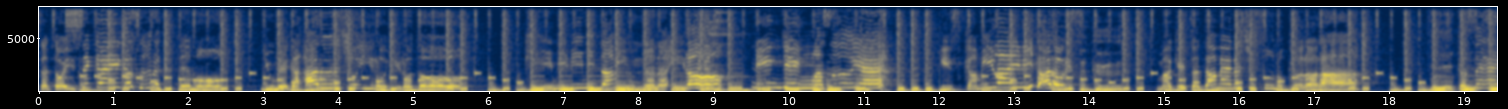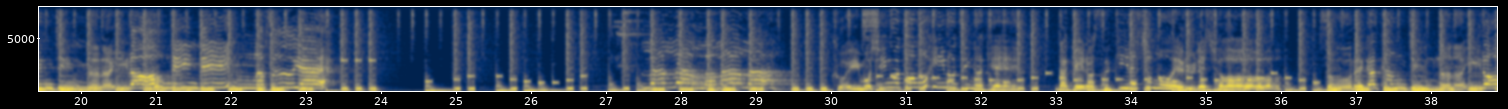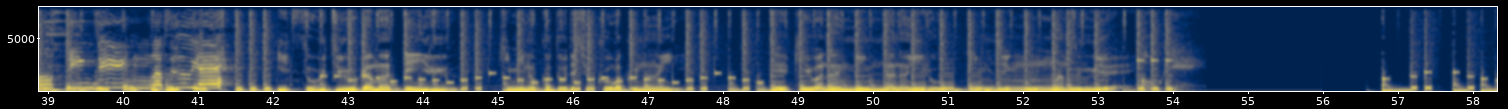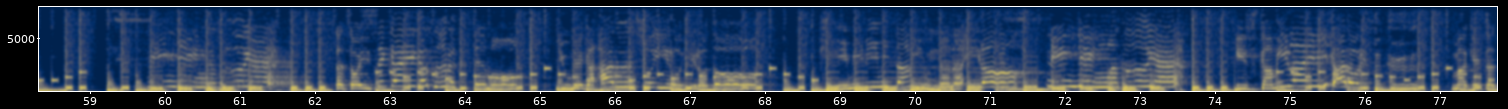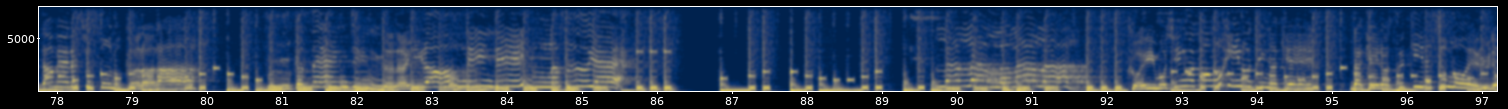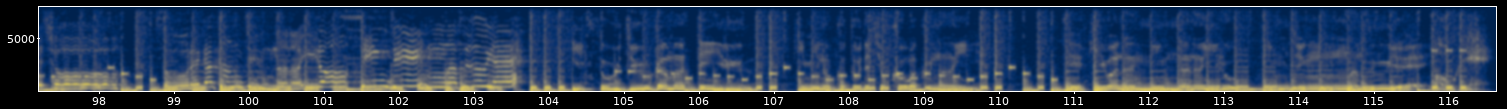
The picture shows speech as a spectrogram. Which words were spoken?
たとえ世界が辛くても夢があるでしょいろいろと。君に見たみんなな色人間は水へいつか未来にたどり着く。負けちゃダメでしょその体。風化線恋も仕事も命がけ。だけど好きでしょ燃えるでしょ。それが肝心七色人参は水泳いっそ宇宙が待っている。君のことでしょ怖くない。敵は何人七色。人参は水泳 Oh yeah たとえ世界が辛くても夢があるでしょいろいろと君に見たみんなな色人間は水泳いつか未来にたどり着く負けちゃダメでしょその体風化線人七色人間は水泳恋も仕事も命がけ。だけど好きでしょ燃えるでしょ。それが肝心七色人参は水いっそ宇宙が待っている。君のことでしょ怖くない。敵は何人七色人参は水泳 Oh yeah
